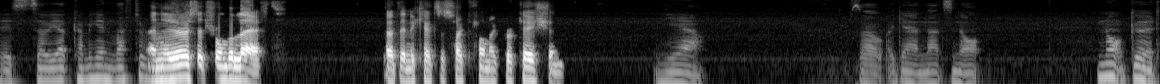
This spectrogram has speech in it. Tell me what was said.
It's so yep, coming in left to right. and here's it from the left. That indicates a cyclonic rotation. Yeah. So again, that's not not good.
